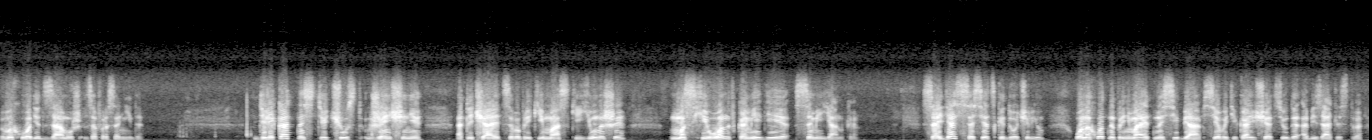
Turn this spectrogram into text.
выходит замуж за Фросонида. Деликатностью чувств к женщине отличается, вопреки маске юноши, Масхион в комедии «Самиянка». Сойдясь с соседской дочерью, он охотно принимает на себя все вытекающие отсюда обязательства –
